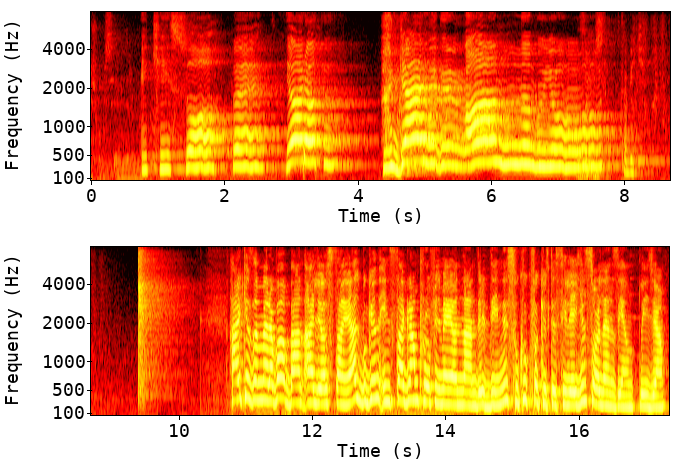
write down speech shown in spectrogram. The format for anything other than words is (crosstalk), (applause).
çok sevinirim. İki sohbet yaralı geldim anlamıyor. Tabii ki. Herkese merhaba, ben Ali Öztanyel. Bugün Instagram profilime yönlendirdiğiniz hukuk fakültesi ile ilgili sorularınızı yanıtlayacağım.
